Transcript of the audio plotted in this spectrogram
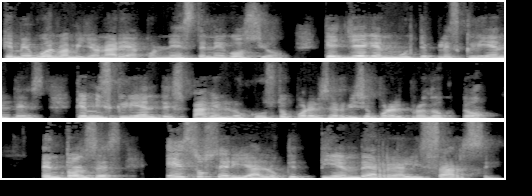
que me vuelva millonaria con este negocio, que lleguen múltiples clientes, que mis clientes paguen lo justo por el servicio, por el producto, entonces eso sería lo que tiende a realizarse.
